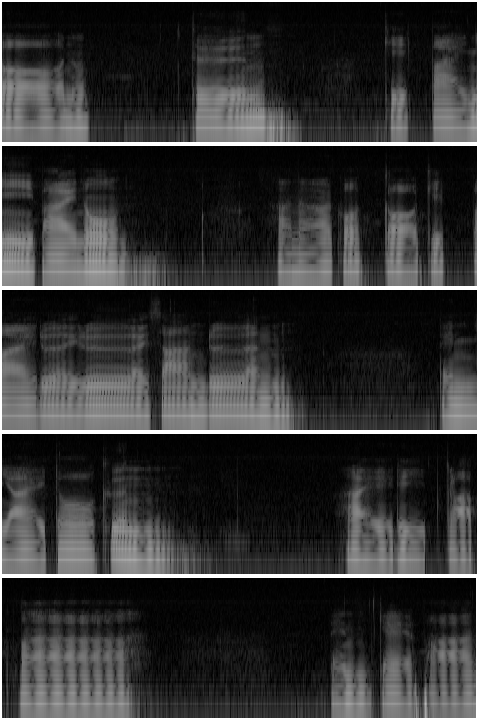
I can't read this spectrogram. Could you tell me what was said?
ก็นึกถึง คิดไปนี่ไปโน่น อนาคตก็คิดไปเรื่อยๆสร้างเรื่อง เป็นใหญ่โตขึ้น ให้รีบกลับมา เป็นแก่ฝัน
